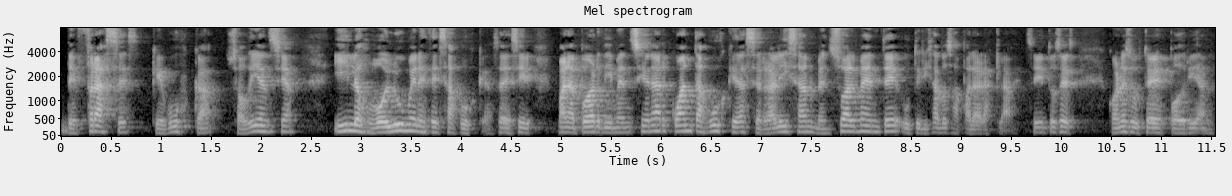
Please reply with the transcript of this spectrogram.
de frases que busca su audiencia y los volúmenes de esas búsquedas. Es decir, van a poder dimensionar cuántas búsquedas se realizan mensualmente utilizando esas palabras clave. Entonces, con eso ustedes podrían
